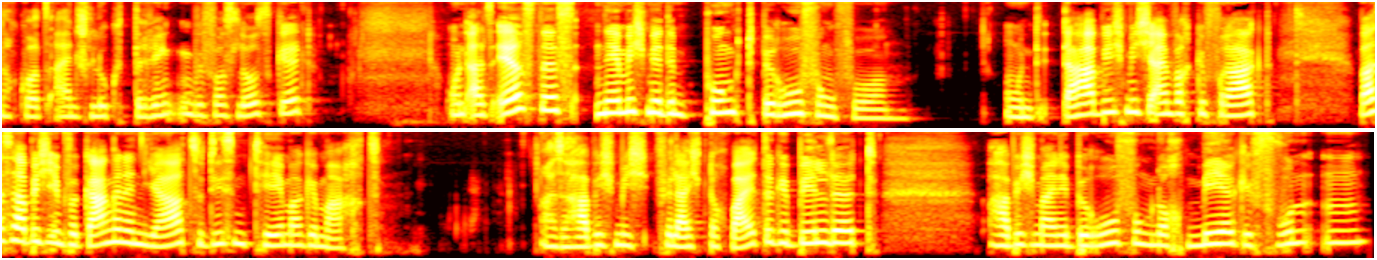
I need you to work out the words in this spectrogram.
Noch kurz einen Schluck trinken, bevor es losgeht. Und als erstes nehme ich mir den Punkt Berufung vor. Und da habe ich mich einfach gefragt, was habe ich im vergangenen Jahr zu diesem Thema gemacht? Also habe ich mich vielleicht noch weitergebildet? Habe ich meine Berufung noch mehr gefunden?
